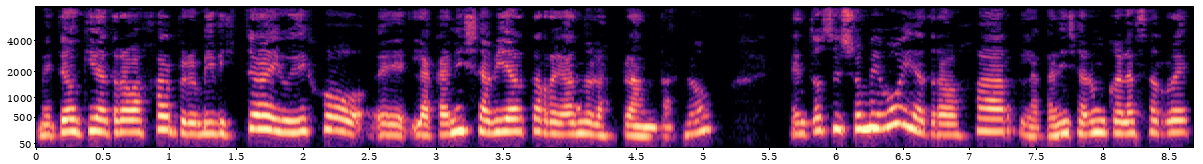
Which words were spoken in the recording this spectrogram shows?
me tengo que ir a trabajar, pero me distraigo y dejo eh, la canilla abierta regando las plantas, ¿no? Entonces yo me voy a trabajar, la canilla nunca la cerré,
